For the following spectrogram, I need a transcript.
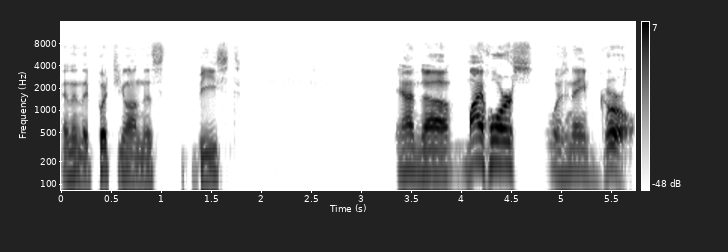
and then they put you on this beast. And uh, my horse was named Girl,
